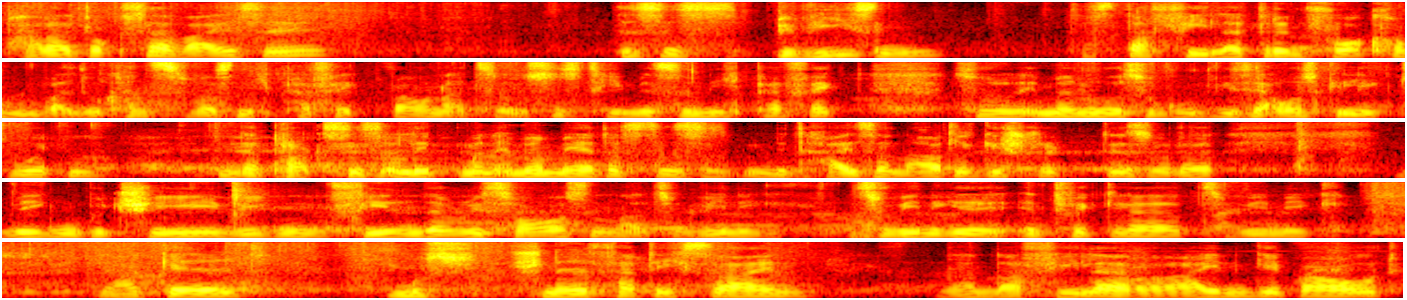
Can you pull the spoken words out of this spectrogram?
paradoxerweise ist es bewiesen, dass da Fehler drin vorkommen, weil du kannst sowas nicht perfekt bauen. Also Systeme sind nicht perfekt, sondern immer nur so gut, wie sie ausgelegt wurden. In der Praxis erlebt man immer mehr, dass das mit heißer Nadel gestrickt ist oder wegen Budget, wegen fehlender Ressourcen, also wenig, zu wenige Entwickler, zu wenig ja, Geld, muss schnell fertig sein, werden da Fehler reingebaut.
